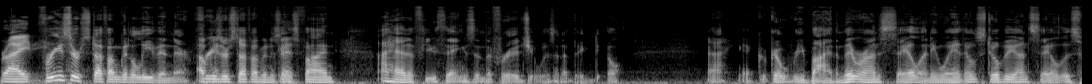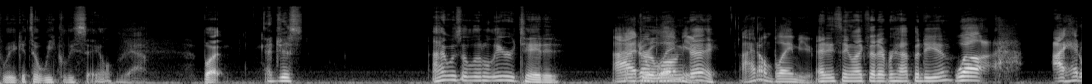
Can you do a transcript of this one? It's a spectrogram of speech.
Right. Freezer stuff I'm gonna leave in there. Okay. Freezer stuff I'm gonna say Good. is fine. I had a few things in the fridge. It wasn't a big deal. Ah, I could go rebuy them. They were on sale anyway. They'll still be on sale this week. It's a weekly sale. Yeah. But I just I was a little irritated. I After don't a blame long you. day. I don't blame you. Anything like that ever happened to you? Well, I had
